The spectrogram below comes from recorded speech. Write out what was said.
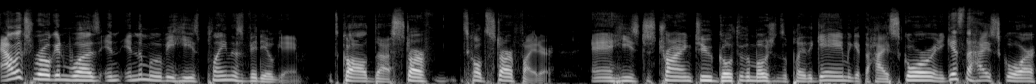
Alex Rogan was in, in the movie, he's playing this video game. It's called uh, Star, it's called Starfighter. And he's just trying to go through the motions of play the game and get the high score. And he gets the high score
